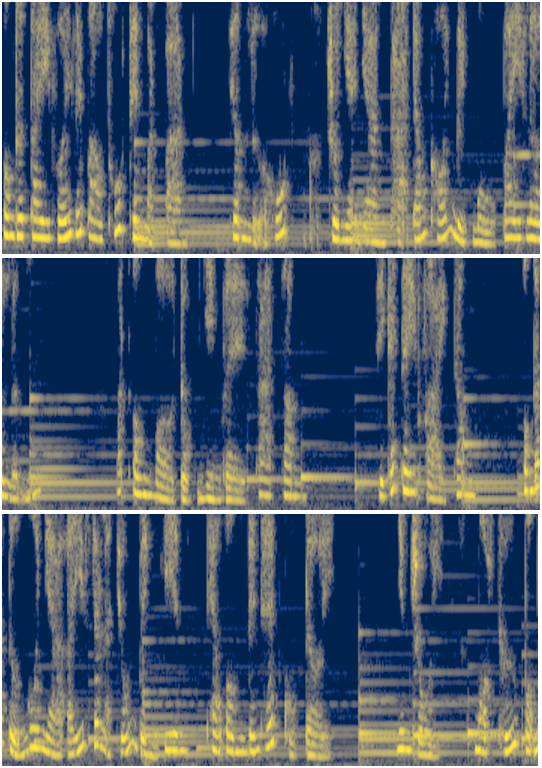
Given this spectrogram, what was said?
Ông đưa tay với lấy bao thuốc trên mặt bàn, châm lửa hút, rồi nhẹ nhàng thả đám khói mịt mù bay lơ lửng. Mắt ông mờ đục nhìn về xa xăm. Chỉ cách đây vài năm, ông đã tưởng ngôi nhà ấy sẽ là chốn bình yên theo ông đến hết cuộc đời. Nhưng rồi, mọi thứ bỗng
